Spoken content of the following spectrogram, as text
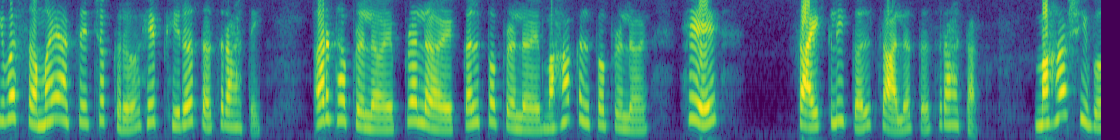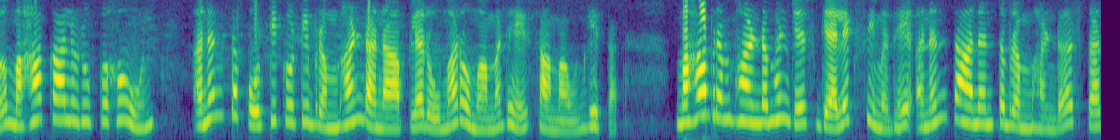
किंवा समयाचे चक्र हे फिरतच राहते. अर्धप्रलय प्रलय कल्पप्रलय महाकल्पप्रलय हे सायक्लिकल चालतच राहतात. महाशिव महाकाल रूप होऊन अनंत कोटी कोटी ब्रह्मांडांना आपल्या रोमारोमामध्ये सामावून घेतात. महाब्रह्मांड म्हणजेच गॅलेक्सीमध्ये अनंत अनंत ब्रह्मांड असतात.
